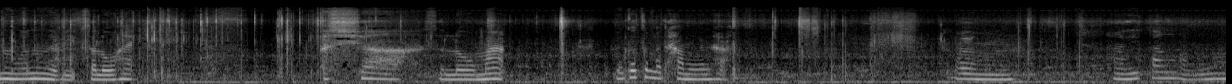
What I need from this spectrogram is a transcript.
นุ่มก็นุ่มแบบสโลให้อัชชาสโลมากมันก็จะมาทำกันค่ะ เอ่ม หาที่ตั้งก่อนด้วย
